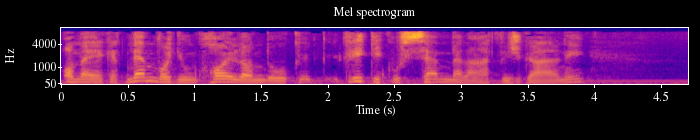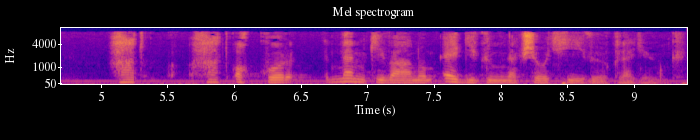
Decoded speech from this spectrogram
amelyeket nem vagyunk hajlandók kritikus szemmel átvizsgálni, hát, hát akkor nem kívánom egyikünknek se, hogy hívők legyünk.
